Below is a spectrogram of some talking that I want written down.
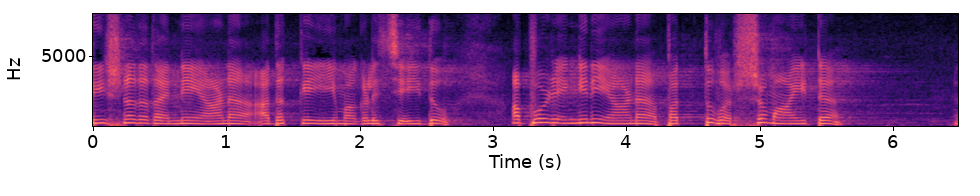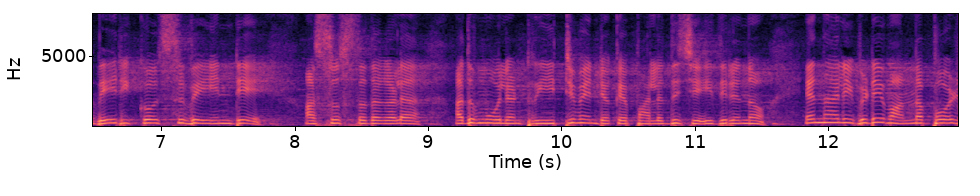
തീഷ്ണത തന്നെയാണ് അതൊക്കെ ഈ മകൾ ചെയ്തു. അപ്പോഴെങ്ങനെയാണ് പത്ത് വർഷമായിട്ട് വേരിക്കോസ് വെയിന്റെ അസ്വസ്ഥതകൾ അതുമൂലം ട്രീറ്റ്മെന്റൊക്കെ പലത് ചെയ്തിരുന്നു. എന്നാൽ ഇവിടെ വന്നപ്പോൾ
